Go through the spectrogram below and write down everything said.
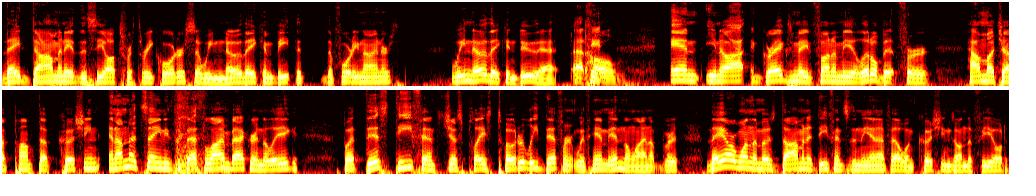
They dominated the Seahawks for three quarters, so we know they can beat the, the 49ers. We know they can do that. At Can't- home. And, you know, I, Greg's made fun of me a little bit for how much I've pumped up Cushing. And I'm not saying he's the best linebacker in the league, but this defense just plays totally different with him in the lineup. They are one of the most dominant defenses in the NFL when Cushing's on the field.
